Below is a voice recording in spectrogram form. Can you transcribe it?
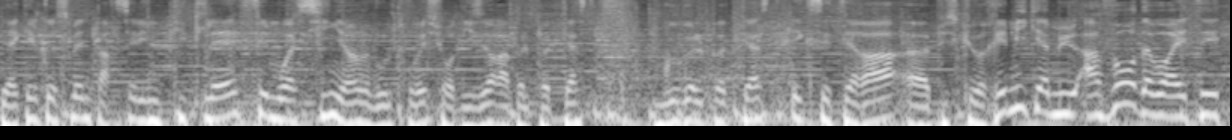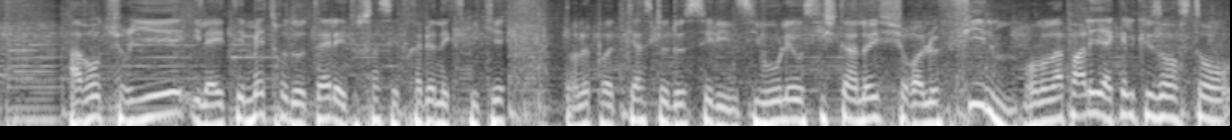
il y a quelques semaines par Céline Pitlet. Fais-moi signe, hein. vous le trouvez sur Deezer, Apple Podcast, Google Podcast, etc. puisque Rémi Camus, avant d'avoir été aventurier, il a été maître d'hôtel et tout ça c'est très bien expliqué dans le podcast de Céline. Si vous voulez aussi jeter un oeil sur le film, on en a parlé il y a quelques instants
